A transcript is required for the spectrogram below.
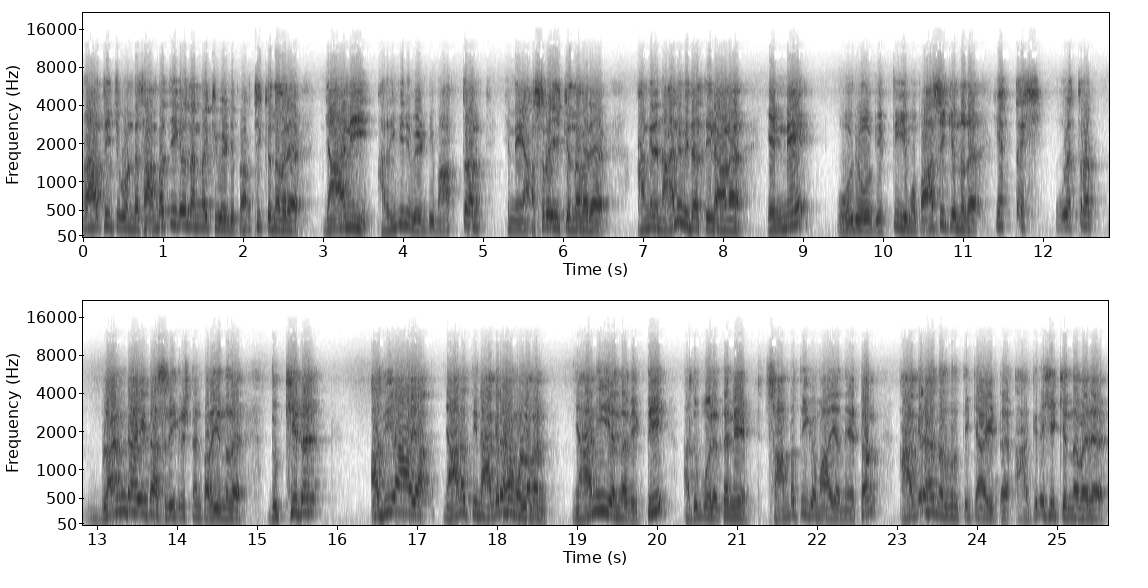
പ്രാർത്ഥിച്ചുകൊണ്ട് സാമ്പത്തിക നന്മയ്ക്ക് വേണ്ടി പ്രാർത്ഥിക്കുന്നവര് ജ്ഞാനി അറിവിന് വേണ്ടി മാത്രം എന്നെ ആശ്രയിക്കുന്നവര്. അങ്ങനെ നാല് വിധത്തിലാണ് എന്നെ ഓരോ വ്യക്തിയും ഉപാസിക്കുന്നത്. എത്ര എത്ര ബ്ലണ്ടായിട്ടാ ശ്രീകൃഷ്ണൻ പറയുന്നത്. ദുഃഖിതൻ അതിയായ ജ്ഞാനത്തിന് ആഗ്രഹമുള്ളവൻ ജ്ഞാനി എന്ന വ്യക്തി അതുപോലെ തന്നെ സാമ്പത്തികമായ നേട്ടം ആഗ്രഹ നിർവൃത്തിക്കായിട്ട് ആഗ്രഹിക്കുന്നവര്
